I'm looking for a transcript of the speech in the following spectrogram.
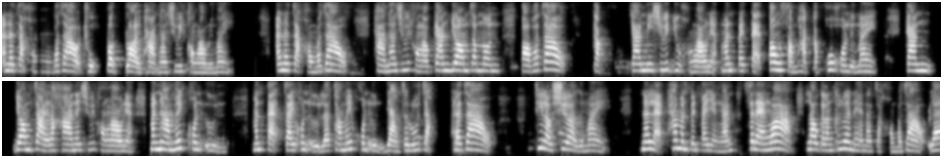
อาณาจักรของพระเจ้าถูกปลดปล่อยผ่านทางชีวิตของเราหรือไม่ อาณาจักรของพระเจ้า ผ่านทางชีวิตของเราการยอมจำนนต่อพระเจ้ากับการมีชีวิตอยู่ของเราเนี่ย มันไปแตะต้องสัมผัสกับผู้คนหรือไม่ การยอมจ่ายราคาในชีวิตของเราเนี่ย มันทำให้คนอื่น มันแตะใจคนอื่นและทำให้คนอื่นอยากจะรู้จักพระเจ้า ที่เราเชื่อหรือไม่ นั่นแหละ ถ้ามันเป็นไปอย่างนั้น แสดงว่าเรากำลังเคลื่อนในอาณาจักรของพระเจ้า และ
